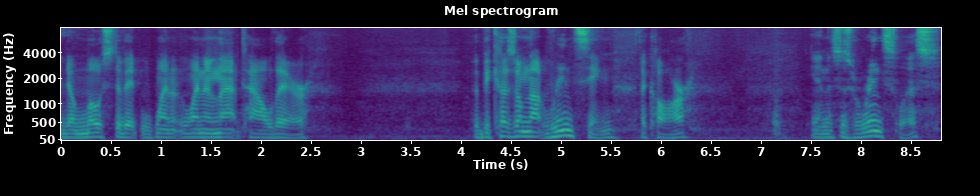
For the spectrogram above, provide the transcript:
You know most of it went went in that towel there. But because I'm not rinsing the car, again, this is rinseless,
